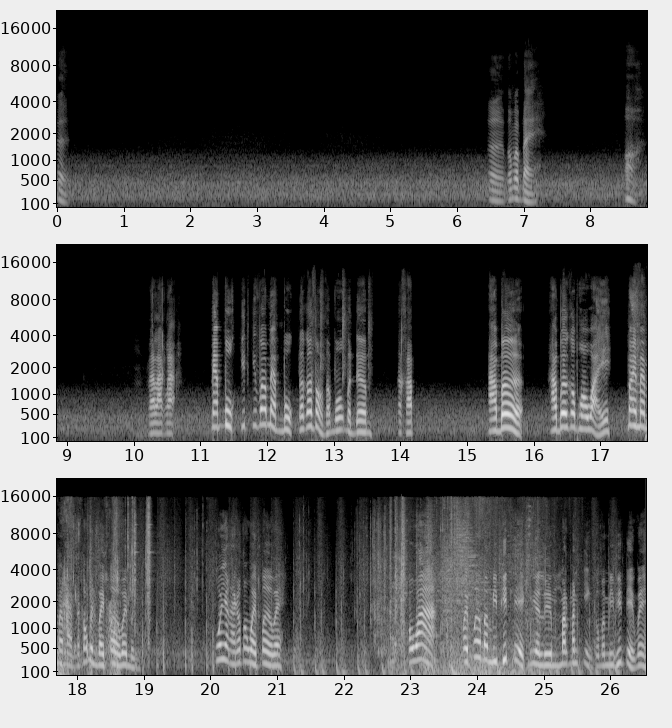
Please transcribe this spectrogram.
เออ เออ ต้องแบบไหนอ๋ออืมน่ารักละ map บุกคิดคิดว่า map บุกแล้วก็สอง smoke เหมือนเดิมนะครับ Harbor Harbor ก็พอไหว ไม่ไม่ไม่ไม่มันต้องเป็น Viper เว้ยมึงกูว่ายังไงก็ต้อง Viper เว้ยเพราะว่า Viper มันมีพิษเบรกมึงอย่าลืมมันมันเก่งตรงมันมีพิษเบรกเว้ย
